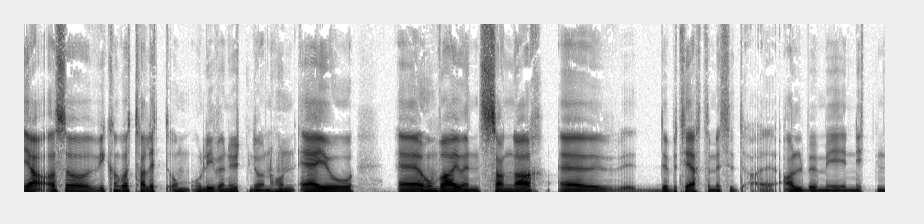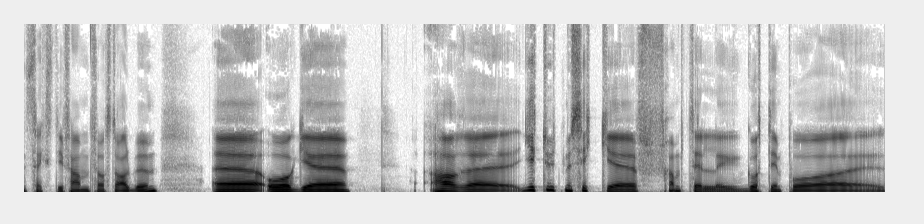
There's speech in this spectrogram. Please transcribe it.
Ja, altså, vi kan godt ta litt om Olivia Newton-John. Hun er jo eh, Hun var jo en sanger. Eh, debuterte med sitt eh, album i 1965, første album. Eh, og eh, har uh, gitt ut musikk uh, frem til godt inn på uh,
